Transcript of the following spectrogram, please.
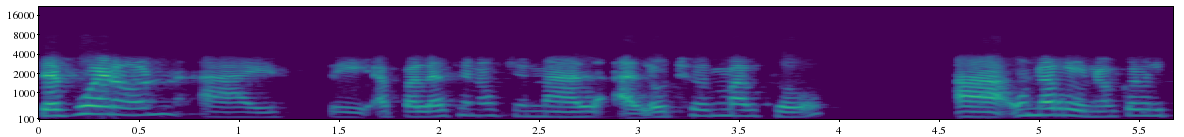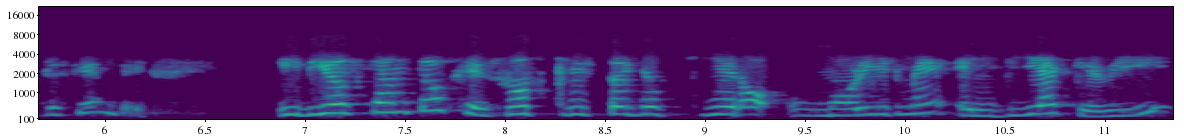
se fueron a, este, a Palacio Nacional al 8 de marzo a una reunión con el presidente. Y Dios santo, Jesús Cristo, yo quiero morirme el día que vi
